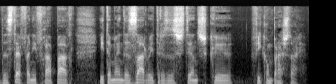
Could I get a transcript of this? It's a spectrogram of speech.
da Stephanie Frappard e também das árbitras assistentes que ficam para a história.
